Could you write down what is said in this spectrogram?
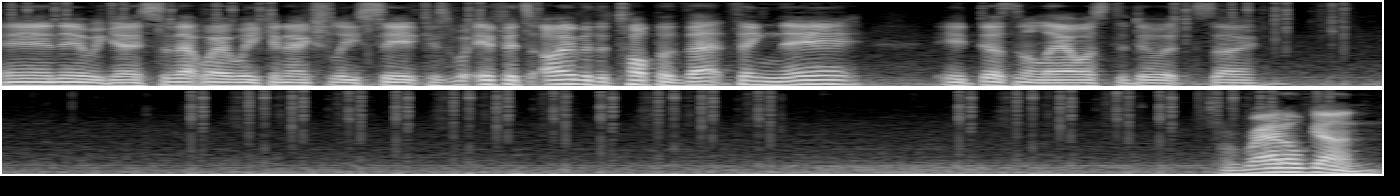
And there we go. So that way we can actually see it. Because if it's over the top of that thing there, it doesn't allow us to do it. So... A rattle gun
